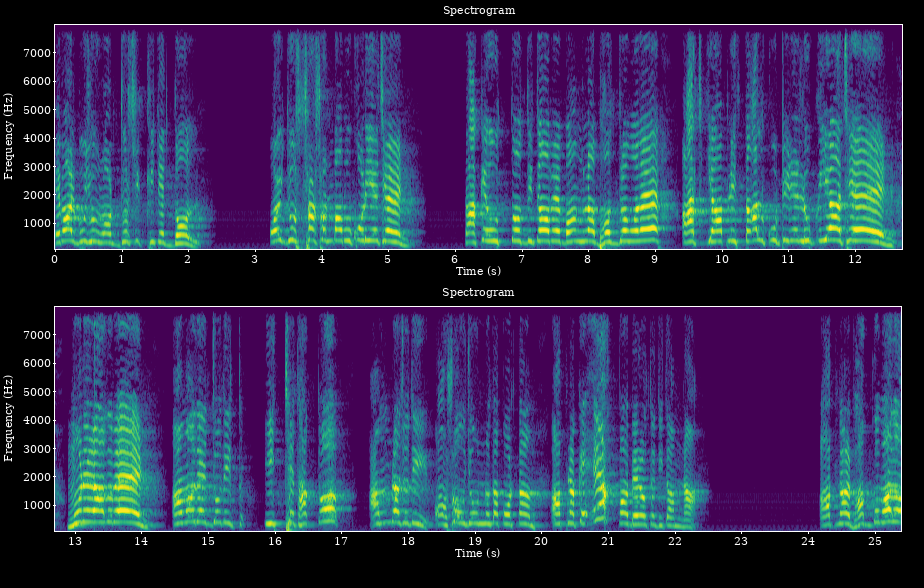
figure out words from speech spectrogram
এবার বুঝুন অর্ধশিক্ষিতের দল। ওই দুঃশাসন বাবু করিয়েছেন। তাকে উত্তর দিতে হবে বাংলা ভদ্র বলে। আজকে আপনি তালকুটিরে লুকিয়ে আছেন। মনে রাখবেন, আমাদের যদি ইচ্ছে থাকতো আমরা যদি অসৌজন্যতা করতাম, আপনাকে এক পা বেরোতে দিতাম না। আপনার ভাগ্য ভালো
